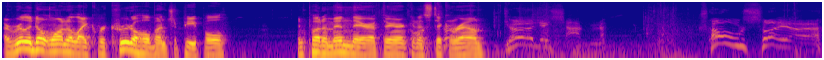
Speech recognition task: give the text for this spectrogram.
I really don't want to, like, recruit a whole bunch of people and put them in there if they aren't going to stick around. Gurnisson. Troll Slayer.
